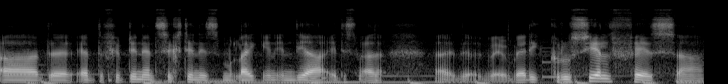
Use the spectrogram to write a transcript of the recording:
uh, the at the 15 and 16 is like in India it is very crucial phase uh,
